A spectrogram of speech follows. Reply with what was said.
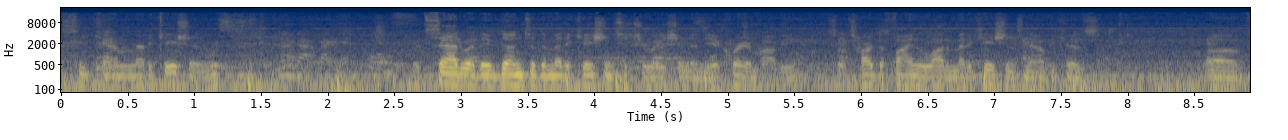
Seachem medications. It's sad what they've done to the medication situation in the aquarium hobby. So it's hard to find a lot of medications now because of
